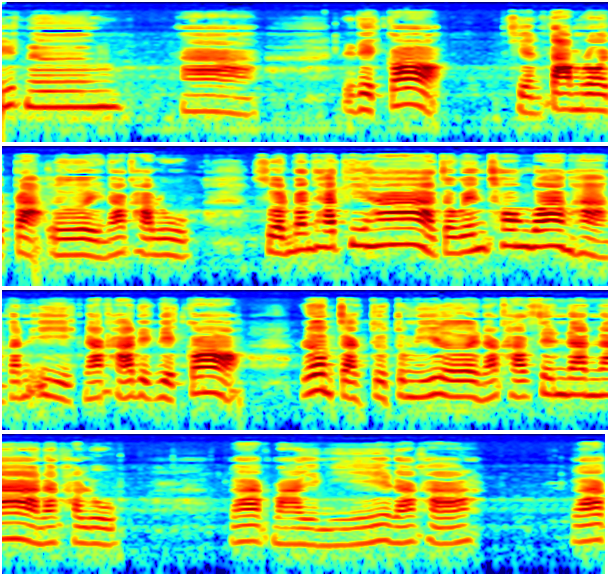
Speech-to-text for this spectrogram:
นิดนึง อ่า เด็กๆก็เขียนตามรอยประเลยนะคะลูก ส่วนบรรทัดที่ 5 จะเว้นช่องว่างห่างกันอีกนะคะ เด็กๆก็เริ่มจากจุดตรงนี้เลยนะคะ เส้นด้านหน้านะคะลูก ลากมาอย่างนี้นะคะ ลาก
